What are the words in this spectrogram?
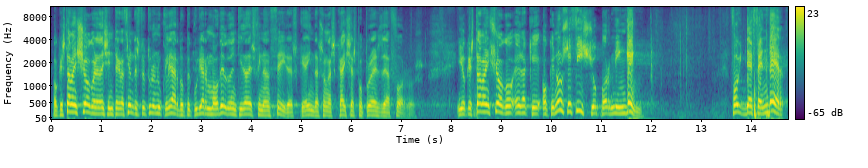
O que estaba en xogo era a desintegración da estrutura nuclear do peculiar modelo de entidades financeiras que aínda son as caixas populares de aforros. E o que estaba en xogo era que o que non se fixo por ninguén foi defender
